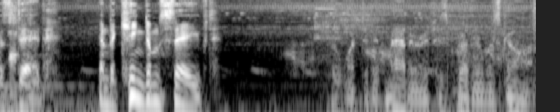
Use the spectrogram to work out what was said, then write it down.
Was dead, and the kingdom saved. But what did it matter if his brother was gone?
